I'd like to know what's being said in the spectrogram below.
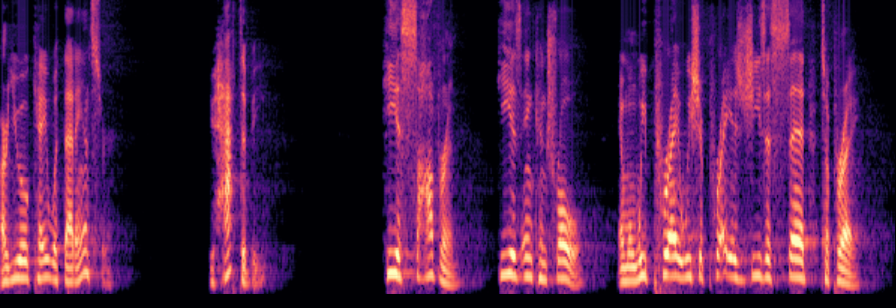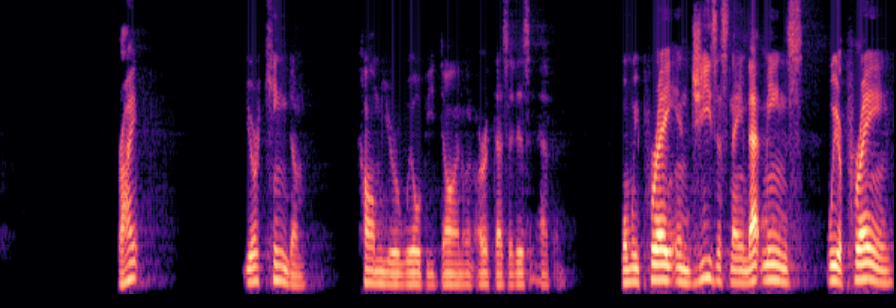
Are you okay with that answer? You have to be. He is sovereign, He is in control. And when we pray, we should pray as Jesus said to pray. Right? Your kingdom come, your will be done on earth as it is in heaven. When we pray in Jesus' name, that means we are praying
